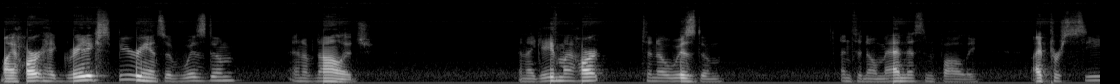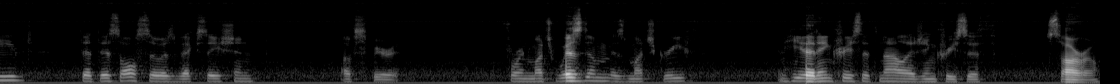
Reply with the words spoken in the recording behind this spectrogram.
my heart had great experience of wisdom and of knowledge. And I gave my heart to know wisdom and to know madness and folly. I perceived that this also is vexation of spirit. For in much wisdom is much grief, and he that increaseth knowledge increaseth sorrow.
